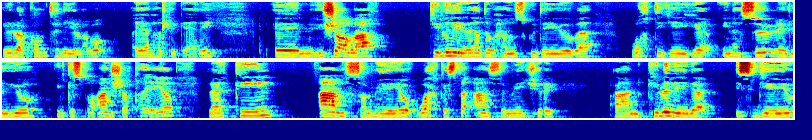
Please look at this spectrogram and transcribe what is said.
ilaa konton iyo labo. Ayaan hadda gaaray. Insha allah kiiladeyda hadda waxaan isku dayoobaa waqtigeyga inaan soo celiyo inkastoo aan shaqeeyo laakiin aan sameeyo wax kasta aan samey jiray. Aan kiiladeyda isgeeyo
